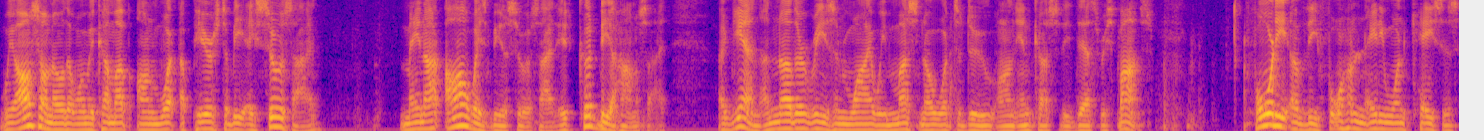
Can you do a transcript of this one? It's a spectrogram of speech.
We also know that when we come up on what appears to be a suicide, may not always be a suicide. It could be a homicide. Again, another reason why we must know what to do on in custody death response. 40 of the 481 cases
